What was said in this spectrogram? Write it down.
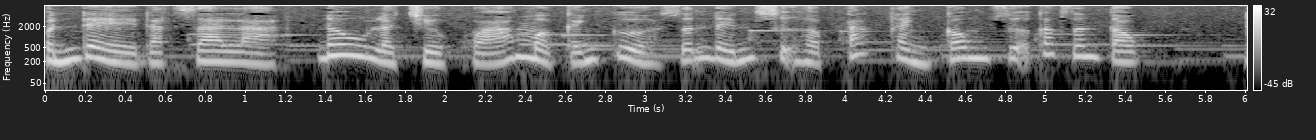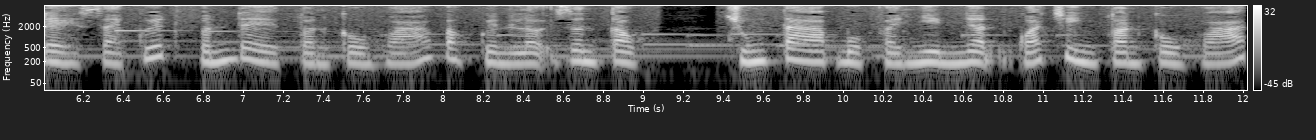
Vấn đề đặt ra là đâu là chìa khóa mở cánh cửa dẫn đến sự hợp tác thành công giữa các dân tộc? Để giải quyết vấn đề toàn cầu hóa và quyền lợi dân tộc, chúng ta buộc phải nhìn nhận quá trình toàn cầu hóa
